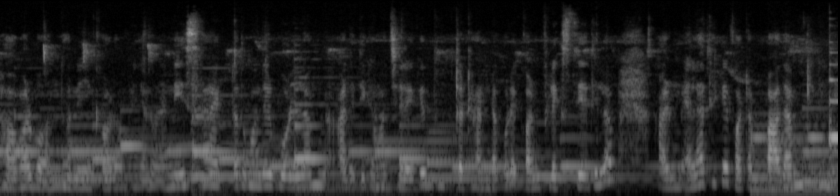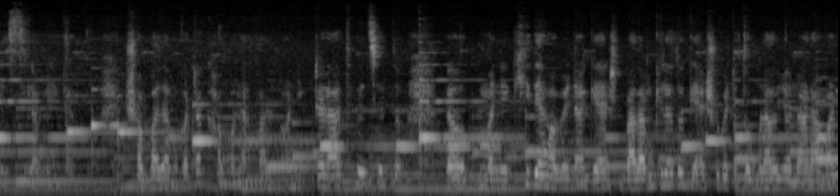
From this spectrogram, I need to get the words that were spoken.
খাওয়া আমার বন্ধ নেই গরমে, জানো না। নেশা একটা তোমাদের বললাম আর এদিকে আমার ছেলেকে দুধটা ঠান্ডা করে কর্নফ্লেক্স দিয়ে দিলাম আর মেলা থেকে কটা বাদাম কিনে নিয়ে এসেছিলাম, এই দেখো। সব বাদাম কটা খাব না, কারণ অনেকটা রাত হয়েছে তো মানে খিদে হবে না, গ্যাস, বাদাম খেলে তো গ্যাস হবে, এটা তোমরাও জানো। আর আমার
